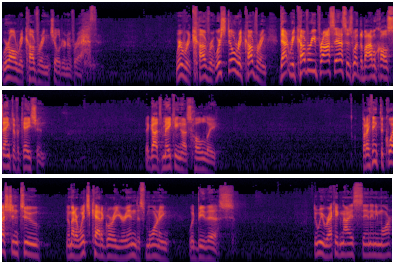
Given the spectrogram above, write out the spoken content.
we're all recovering children of wrath. We're recovering. We're still recovering. That recovery process is what the Bible calls sanctification. That God's making us holy. But I think the question to, no matter which category you're in this morning, would be this Do we recognize sin anymore?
